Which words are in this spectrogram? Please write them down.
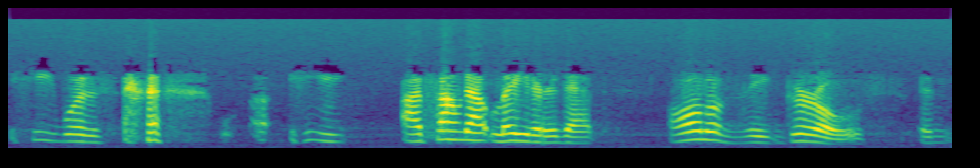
he was he. I found out later that all of the girls and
